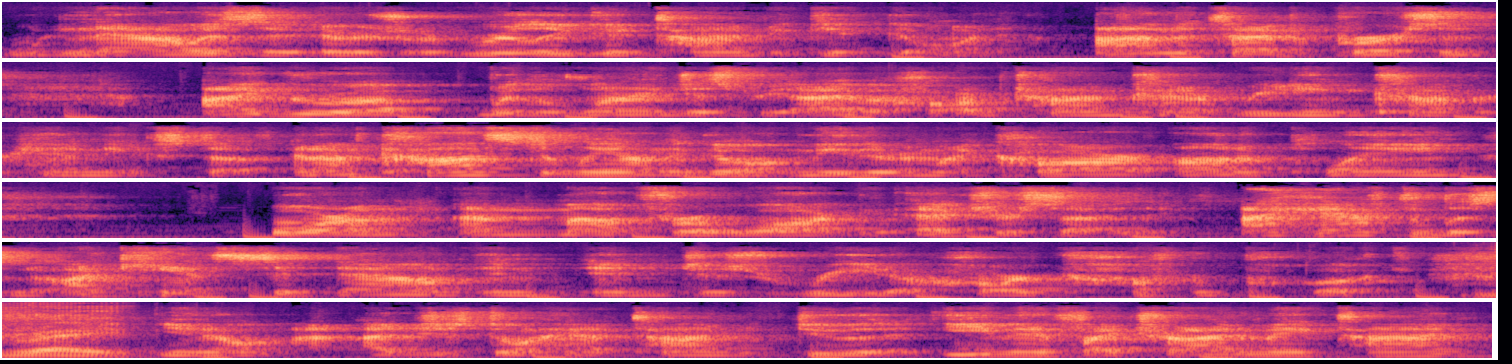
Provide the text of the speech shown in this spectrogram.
now is a, is a really good time to get going. I'm the type of person I grew up with a learning disability. I have a hard time kind of reading and comprehending stuff. And I'm constantly on the go. I'm either in my car, on a plane, or I'm, I'm out for a walk exercising. I have to listen to it. I can't sit down and, and just read a hardcover book. Right. You know, I, I just don't have time to do that. Even if I try to make time,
